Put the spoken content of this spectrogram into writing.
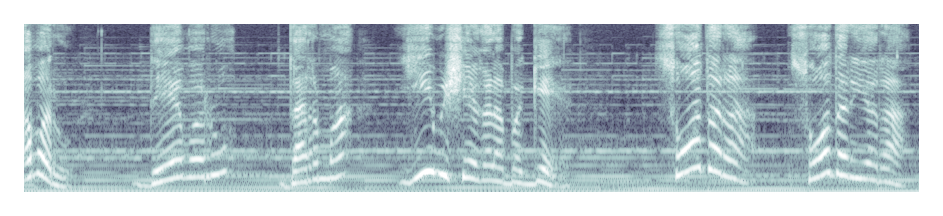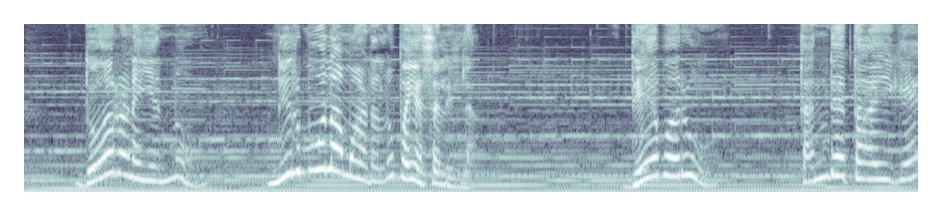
ಅವರು ದೇವರು, ಧರ್ಮ ಈ ವಿಷಯಗಳ ಬಗ್ಗೆ ಸೋದರ, ಸೋದರಿಯರ ಧೋರಣೆಯನ್ನು ನಿರ್ಮೂಲ ಮಾಡಲು ಬಯಸಲಿಲ್ಲ. ದೇವರು ತಂದೆ ತಾಯಿಗೆ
